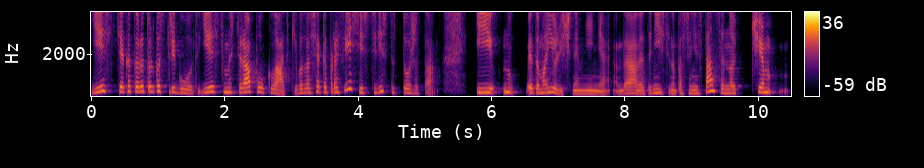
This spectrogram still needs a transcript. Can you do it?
есть те, которые только стригут, есть мастера по укладке. Вот во всякой профессии в стилисты тоже так. И, ну, это мое личное мнение, да, это не истина последней инстанции, но чем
